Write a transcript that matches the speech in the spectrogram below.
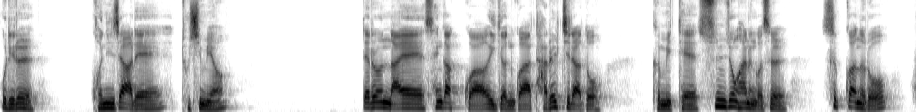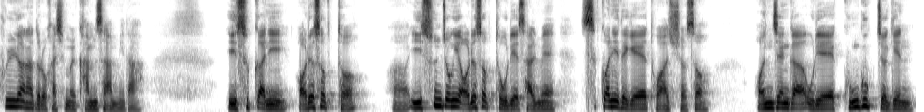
우리를 권위자 아래 두시며 때로는 나의 생각과 의견과 다를지라도 그 밑에 순종하는 것을 습관으로 훈련하도록 하심을 감사합니다. 이 습관이 어려서부터, 어, 이 순종이 어려서부터 우리의 삶에 습관이 되게 도와주셔서 언젠가 우리의 궁극적인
